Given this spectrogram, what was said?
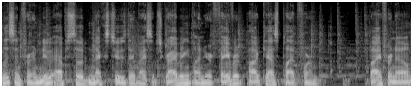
Listen for a new episode next Tuesday by subscribing on your favorite podcast platform. Bye for now.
